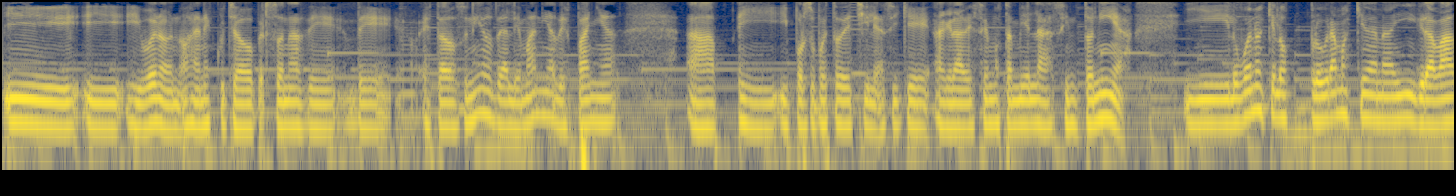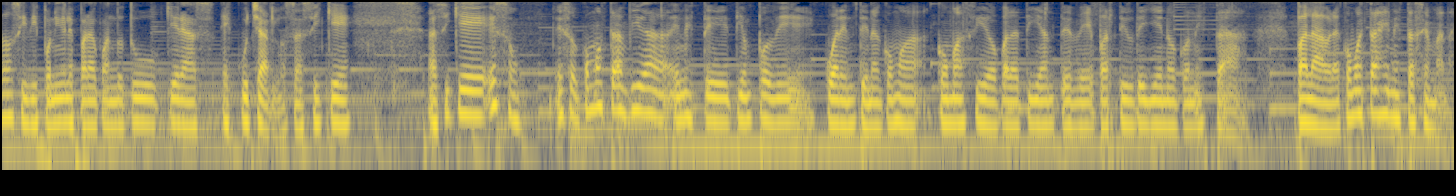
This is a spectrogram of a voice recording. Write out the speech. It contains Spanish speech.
Y, bueno, nos han escuchado personas de, Estados Unidos, de Alemania, de España ah, y, y por supuesto de Chile. Así que agradecemos también la sintonía. Y lo bueno es que los programas quedan ahí grabados y disponibles para cuando tú quieras escucharlos. Así que, así que eso eso, ¿cómo estás vida en este tiempo de cuarentena? ¿Cómo ha, ¿Cómo ha sido para ti antes de partir de lleno con esta palabra? ¿Cómo estás en esta semana?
